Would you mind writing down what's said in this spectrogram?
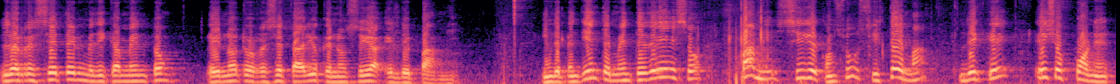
le recete el medicamento en otro recetario que no sea el de PAMI. Independientemente de eso, PAMI sigue con su sistema de que ellos ponen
